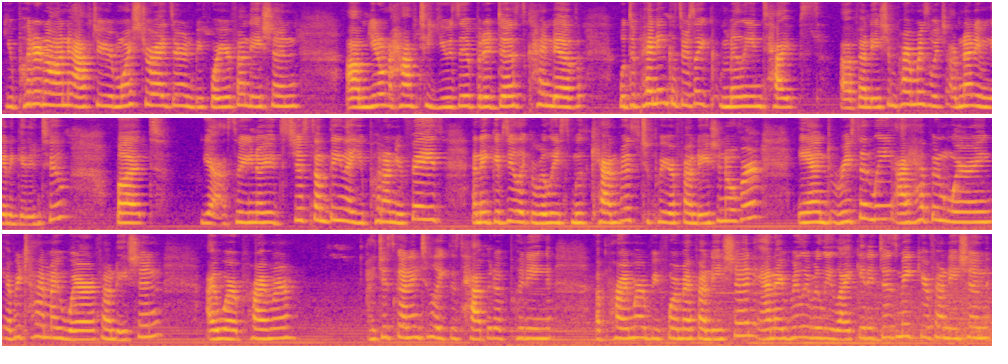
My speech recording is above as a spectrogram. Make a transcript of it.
you put it on after your moisturizer and before your foundation. Um, you don't have to use it, but it does kind of, well, depending, because there's like a million types of foundation primers, which I'm not even going to get into. But yeah, so you know, it's just something that you put on your face and it gives you like a really smooth canvas to put your foundation over. And recently I have been wearing, every time I wear a foundation, I wear a primer. I just got into like this habit of putting a primer before my foundation and I really really like it. It does make your foundation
